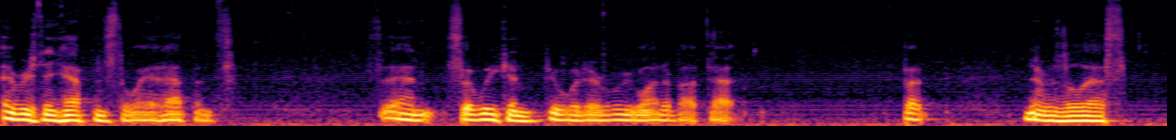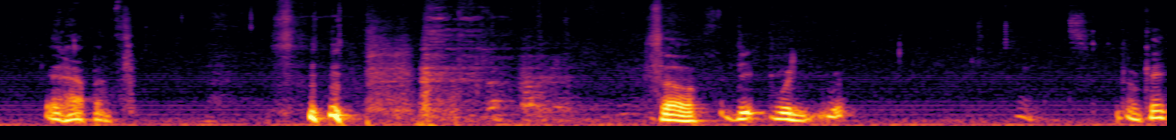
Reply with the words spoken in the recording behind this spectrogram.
everything happens the way it happens and so we can do whatever we want about that. But nevertheless, it happens. so would okay.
